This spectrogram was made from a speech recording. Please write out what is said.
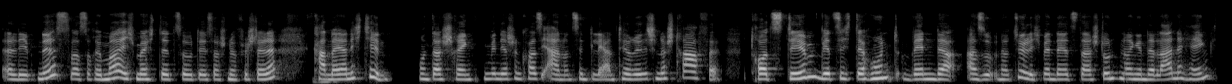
Erlebnis, was auch immer, ich möchte zu dieser Schnüffelstelle, kann er ja nicht hin. Und da schränken wir ihn ja schon quasi an und sind lerntheoretisch in der Strafe. Trotzdem wird sich der Hund, wenn der, also natürlich, wenn der jetzt da stundenlang in der Leine hängt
